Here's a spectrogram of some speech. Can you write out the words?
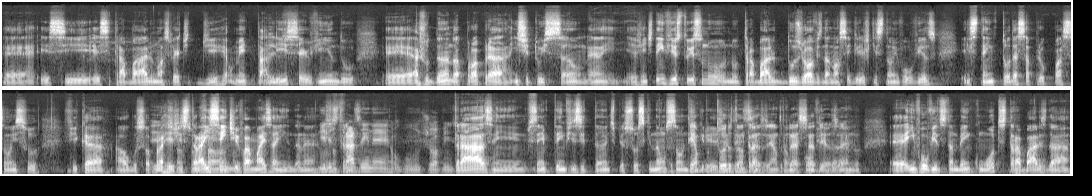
é, esse, esse trabalho no aspecto de realmente estar tá ali servindo, é, ajudando a própria instituição. Né? E a gente tem visto isso no, no, trabalho dos jovens da nossa igreja que estão envolvidos. Eles têm toda essa preocupação. Isso fica algo só para registrar e incentivar mais ainda. Né? E eles trazem, né? Alguns jovens. Trazem, sempre tem visitantes, pessoas que não o são de igreja. O tempo todo estão trazendo, graças a Deus. Né? É, envolvidos também com outros trabalhos da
